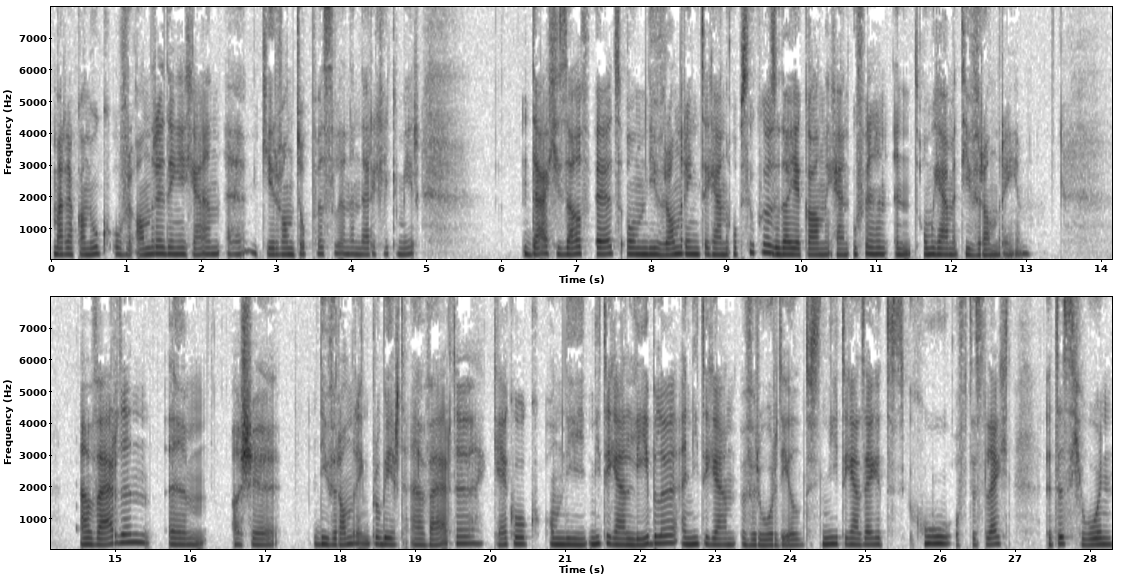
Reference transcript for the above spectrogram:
maar dat kan ook over andere dingen gaan. Uh, een keer van job wisselen en dergelijke meer. Daag jezelf uit om die verandering te gaan opzoeken, zodat je kan gaan oefenen in het omgaan met die veranderingen. Aanvaarden, um, als je die verandering probeert te aanvaarden, kijk ook om die niet te gaan labelen en niet te gaan veroordelen. Dus niet te gaan zeggen het is goed of het is slecht. Het is gewoon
